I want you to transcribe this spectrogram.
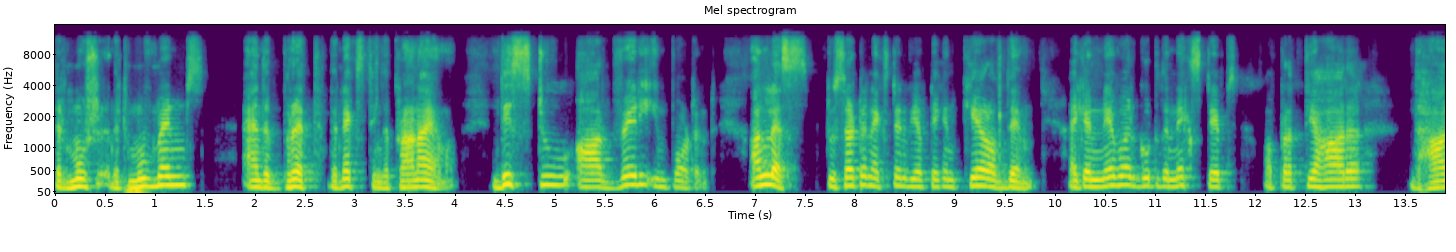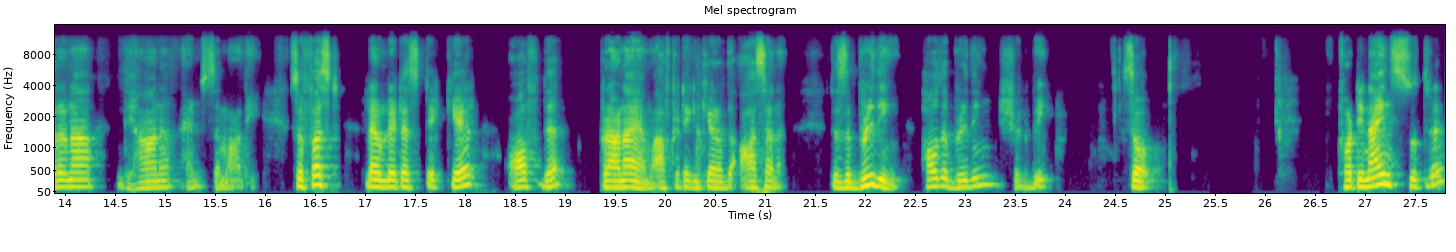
That motion, that movements and the breath, the next thing, the pranayama. These two are very important. Unless to certain extent we have taken care of them, I can never go to the next steps of pratyahara, dharana, dhyana, and samadhi. So first, let us take care of the pranayama after taking care of the asana. There's the breathing, how the breathing should be. So 49th sutra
